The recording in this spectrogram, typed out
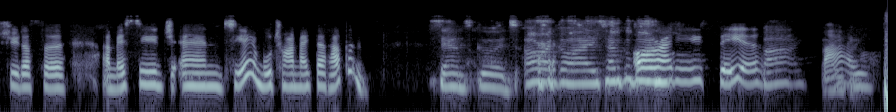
shoot us a, a message, and yeah, we'll try and make that happen. Sounds good. All right, guys. Have a good one. Alrighty, see ya. Bye. Bye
